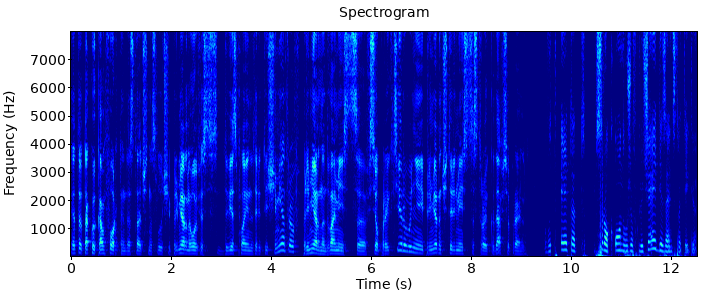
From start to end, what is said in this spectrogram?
Это такой комфортный достаточно случай. Примерно офис 2,5-3 тысячи метров, примерно 2 месяца все проектирование и примерно 4 месяца стройка, да, все правильно. Вот этот срок, он уже включает дизайн-стратегию?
